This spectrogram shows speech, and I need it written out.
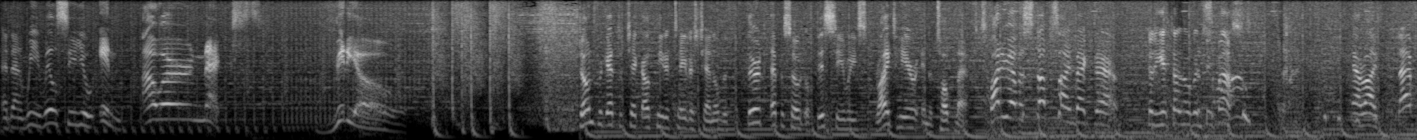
And then we will see you in our next video. Don't forget to check out Peter Taylor's channel with the third episode of this series right here in the top left. Why do you have a stop sign back there? Because you get don't know going too fast. Yeah, right. Left,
